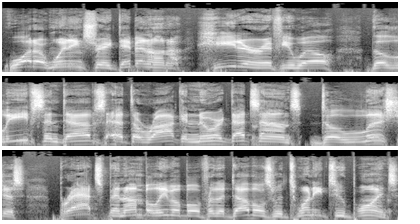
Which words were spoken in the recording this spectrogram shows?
What a winning streak. They've been on a heater, if you will. The Leafs and Devs at the Rock in Newark. That sounds delicious. Bratt's been unbelievable for the Devils with 22 points.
